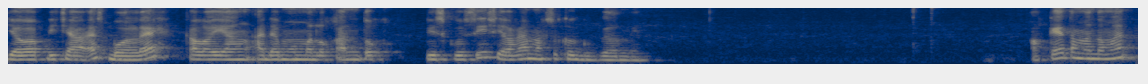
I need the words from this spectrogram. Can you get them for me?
jawab di CLS boleh. Kalau yang ada memerlukan untuk diskusi, silakan masuk ke Google Meet. Oke, teman-teman.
